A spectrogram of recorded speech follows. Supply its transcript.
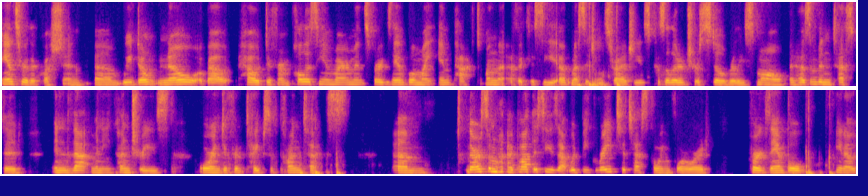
answer the question. Um, we don't know about how different policy environments, for example, might impact on the efficacy of messaging strategies because the literature is still really small. It hasn't been tested in that many countries or in different types of contexts. Um, there are some hypotheses that would be great to test going forward. For example, you know,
